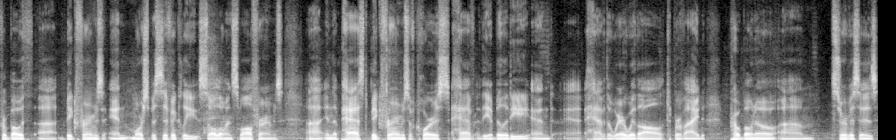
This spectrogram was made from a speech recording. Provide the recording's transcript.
for both uh, big firms and more specifically solo and small firms. Uh, in the past, big firms, of course, have the ability and uh, have the wherewithal to provide pro bono um, services.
